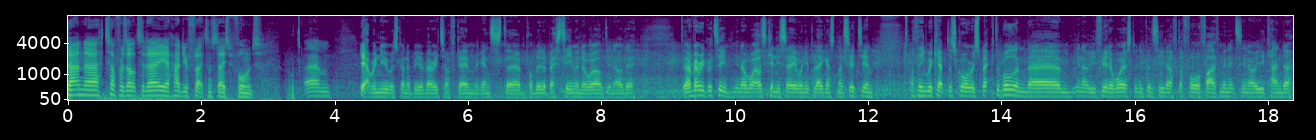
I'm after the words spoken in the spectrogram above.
Dan, uh, tough result today. How do you reflect on today's performance? Um, yeah, we knew it was going to be a very tough game against uh, probably the best team in the world. You know, they they're a very good team. You know, what else can you say when you play against Man City? And I think we kept the score respectable. And um, you know, you feel the worst when you concede after four or five minutes. You know, you kind of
